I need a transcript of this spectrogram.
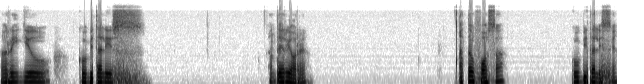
regio cubitalis anterior ya. Atau fossa cubitalis ya.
